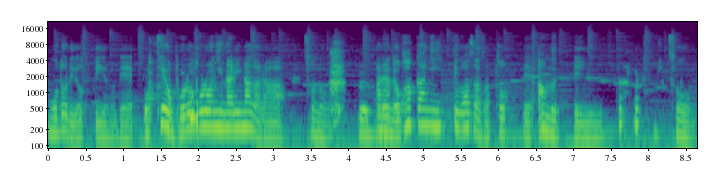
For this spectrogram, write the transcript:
戻るよっていうのでお手をボロボロになりながらそのうんあれなんでお墓に行ってわざわざ取って編むっていう。そう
